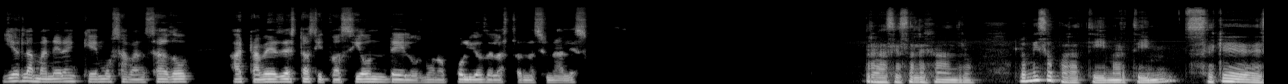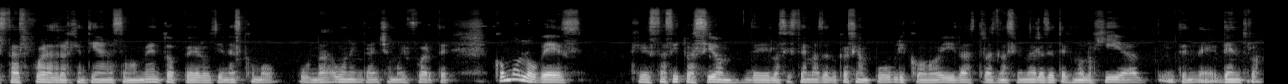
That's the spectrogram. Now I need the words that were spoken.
y es la manera en que hemos avanzado a través de esta situación de los monopolios de las transnacionales. Gracias Alejandro. Lo mismo para ti, Martín. Sé que estás fuera de la Argentina en este momento, pero tienes como un enganche muy fuerte. ¿Cómo lo ves que esta situación de los sistemas de educación público y las transnacionales de tecnología dentro?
